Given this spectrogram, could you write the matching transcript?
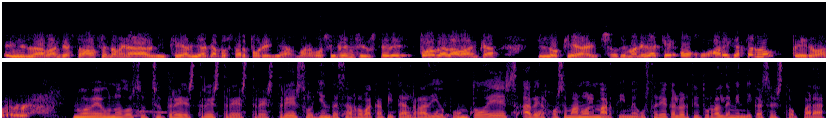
la banca estaba fenomenal y que había que apostar por ella. Bueno, pues fíjense ustedes, toda la banca lo que ha hecho. De manera que, ojo, ahora hay que hacerlo, pero al revés. 912833333, oyentes arroba capitalradio.es. A ver, José Manuel Martí, me gustaría que Alberto Iturralde me indicase esto para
